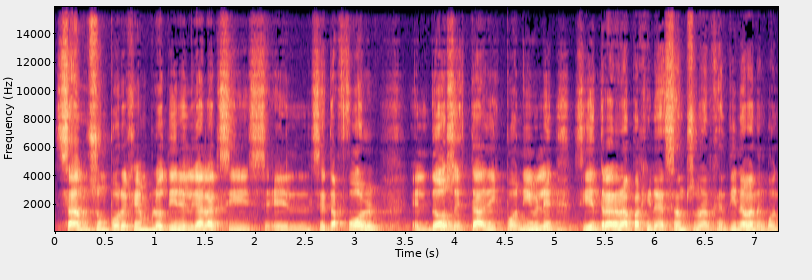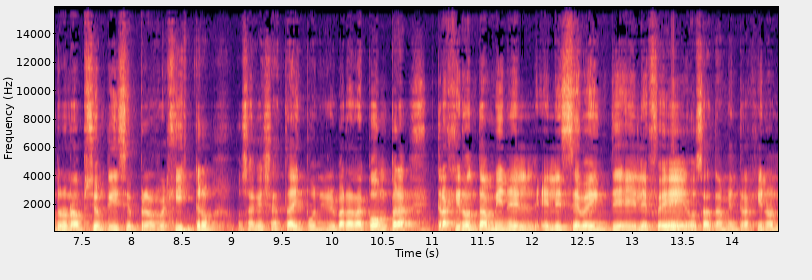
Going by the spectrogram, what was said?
Samsung, por ejemplo, tiene el Galaxy el Z Fold, el 2 está disponible. Si entran a la página de Samsung Argentina van a encontrar una opción que dice preregistro, o sea que ya está disponible para la compra. Trajeron también el, S20 LFE, o sea, también trajeron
